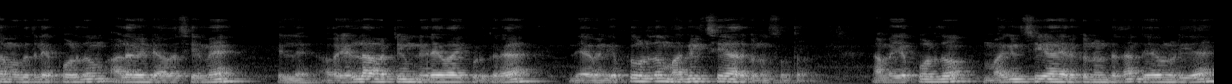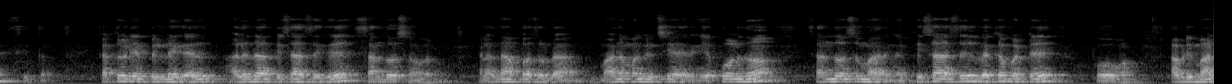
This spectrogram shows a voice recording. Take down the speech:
சமூகத்தில் எப்பொழுதும் அழ வேண்டிய அவசியமே இல்லை. அவர் எல்லாவற்றையும் நிறைவாய் கொடுக்குற தேவன். எப்பொழுதும் மகிழ்ச்சியாக இருக்கணும் சூத்திரம் நம்ம எப்பொழுதும் மகிழ்ச்சியாக இருக்கணுன்றது தான் தேவனுடைய சித்தம். கத்தருடைய பிள்ளைகள் அழுதா பிசாசுக்கு சந்தோஷம் வரும். அதனால தான் அப்பா சொல்கிறா மன மகிழ்ச்சியாக இருங்க. எப்பொழுதும் சந்தோஷமாக இருங்க. பிசாசு வெக்கப்பட்டு போவோம் அப்படி மன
